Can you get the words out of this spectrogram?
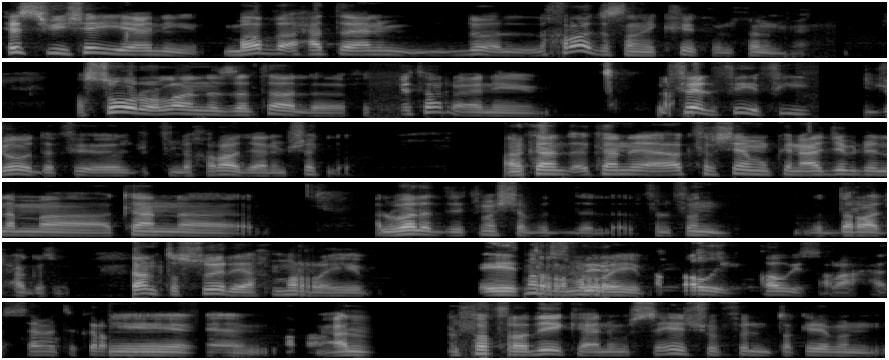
تحس في شيء يعني بغض حتى يعني الإخراج أصلا يكفيك في الفيلم يعني. الصور والله نزلتها في تويتر يعني الفيلم فيه في جودة في في الإخراج يعني بشكل. أنا كان كان أكثر شيء ممكن عاجبني لما كان الولد يتمشى في الفندق بالدراج حقته. كان تصوير يا أخي مرة رهيب. إيه مرة مرة رهيب. قوي قوي صراحة. ال cinematography يعني على الفترة ذيك يعني مستحيل تشوف فيلم تقريبا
